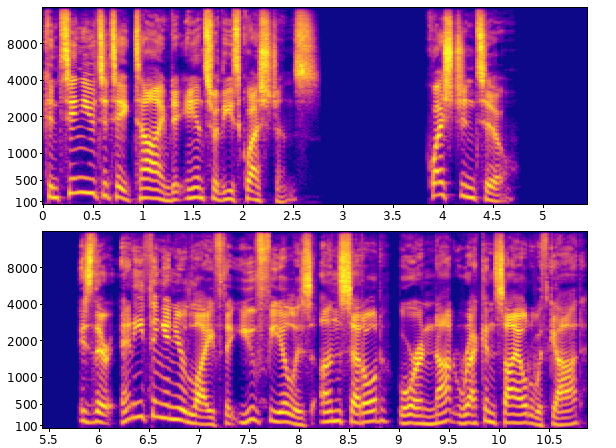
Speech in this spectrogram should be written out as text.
Continue to take time to answer these questions. Question 2 Is there anything in your life that you feel is unsettled or not reconciled with God?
